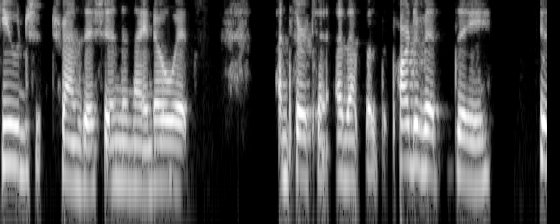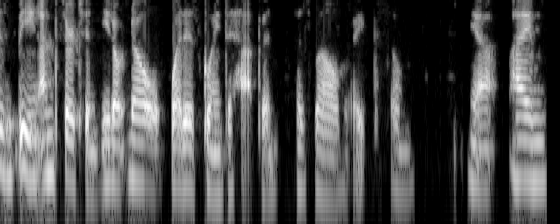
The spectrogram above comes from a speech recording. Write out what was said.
huge transition, and I know it's uncertain, and that but part of it the is being uncertain. You don't know what is going to happen as well, right? So yeah, I'm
